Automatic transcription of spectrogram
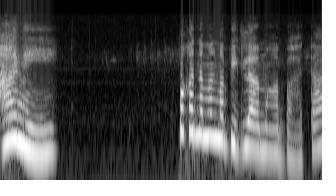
Honey, baka naman mabigla ang mga bata.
